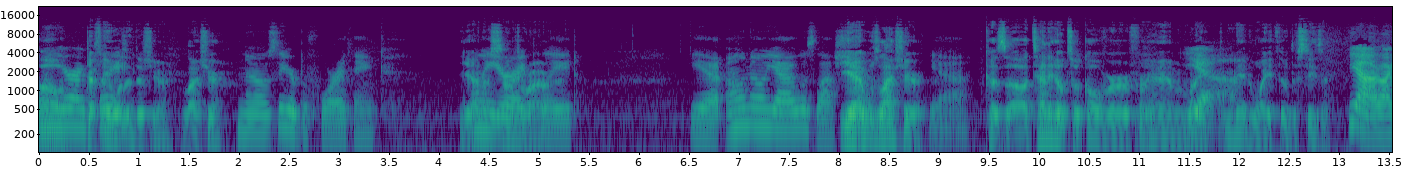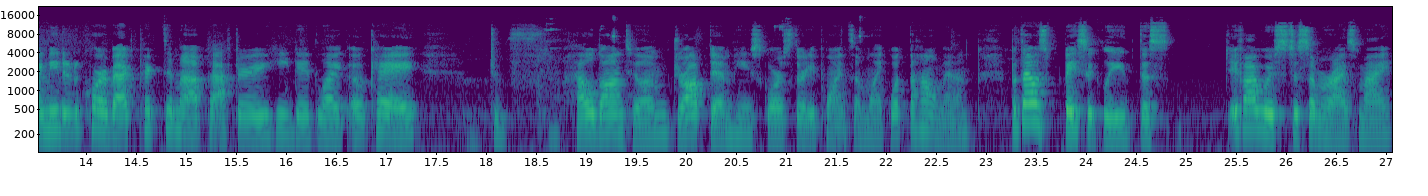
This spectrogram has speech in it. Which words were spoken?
Only oh, year I definitely played. wasn't this year. Last year? No, it was the year before, I think. Yeah, only that year sounds I right. played. Yeah. Oh no, yeah, it was last Yeah, year. it was last year Yeah. because uh, Tannehill took over for him like Yeah. midway through the season. Yeah, I needed a quarterback, picked him up after he did like okay, d- held on to him, dropped him, he scores 30 points. I'm like, what the hell, man? But that was basically this if I was to summarize my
